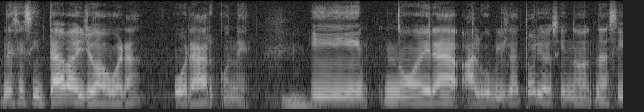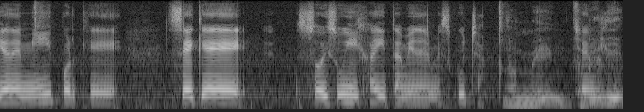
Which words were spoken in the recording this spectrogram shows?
necesitaba yo ahora orar con él. Y no era algo obligatorio, sino nacía de mí porque sé que soy su hija y también él me escucha. Amén. Eh,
